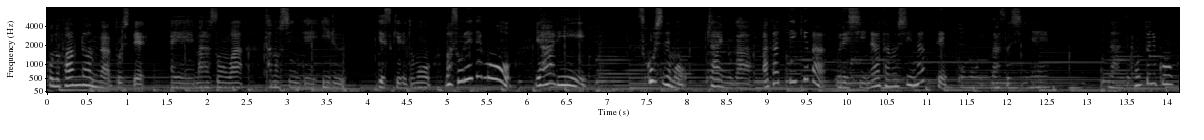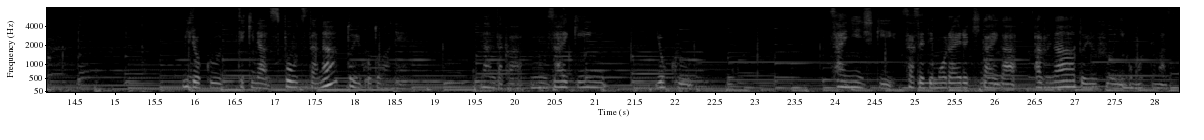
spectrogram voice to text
このファンランナーとして、えー、マラソンは楽しんでいるですけれども、まあ、それでもやはり少しでもタイムが上がっていけば嬉しいな楽しいなって思いますしね。なんで本当にこう魅力的なスポーツだなということはねなんだか、うん、最近よく再認識させてもらえる機会があるなというふうに思ってます。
